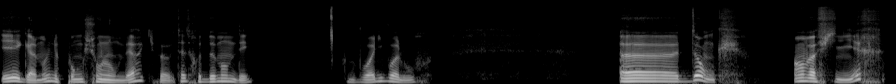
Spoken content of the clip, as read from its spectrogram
et également une ponction lombaire qui peuvent être demandées. Voili voilou. Heu, donc, on va finir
